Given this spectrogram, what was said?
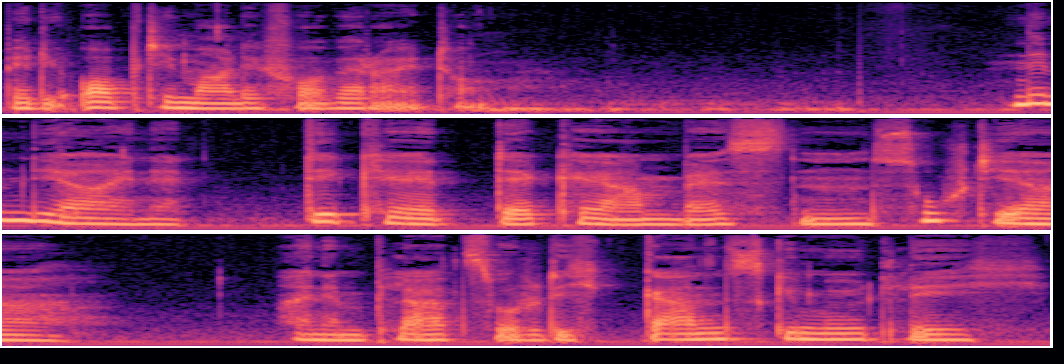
Wäre die optimale Vorbereitung. Nimm dir eine dicke Decke am besten. Such dir einen Platz, wo du dich ganz gemütlich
